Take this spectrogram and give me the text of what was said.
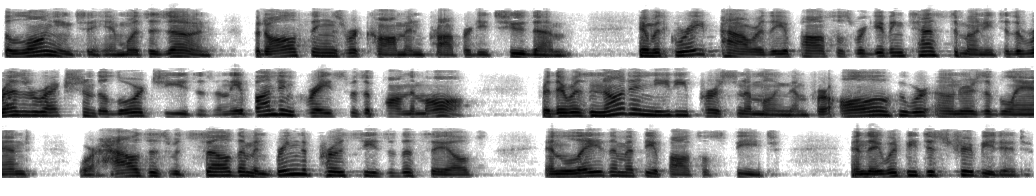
belonging to him was his own, but all things were common property to them. And with great power the apostles were giving testimony to the resurrection of the Lord Jesus, and the abundant grace was upon them all. For there was not a needy person among them, for all who were owners of land or houses would sell them and bring the proceeds of the sales and lay them at the apostles' feet, and they would be distributed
